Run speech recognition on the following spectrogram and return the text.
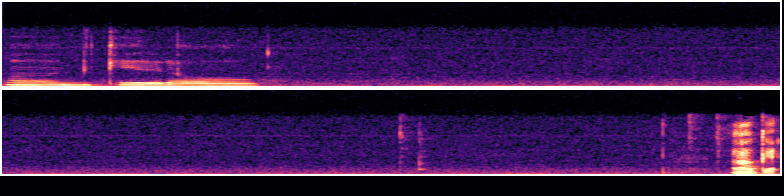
One, get it all. Okay.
